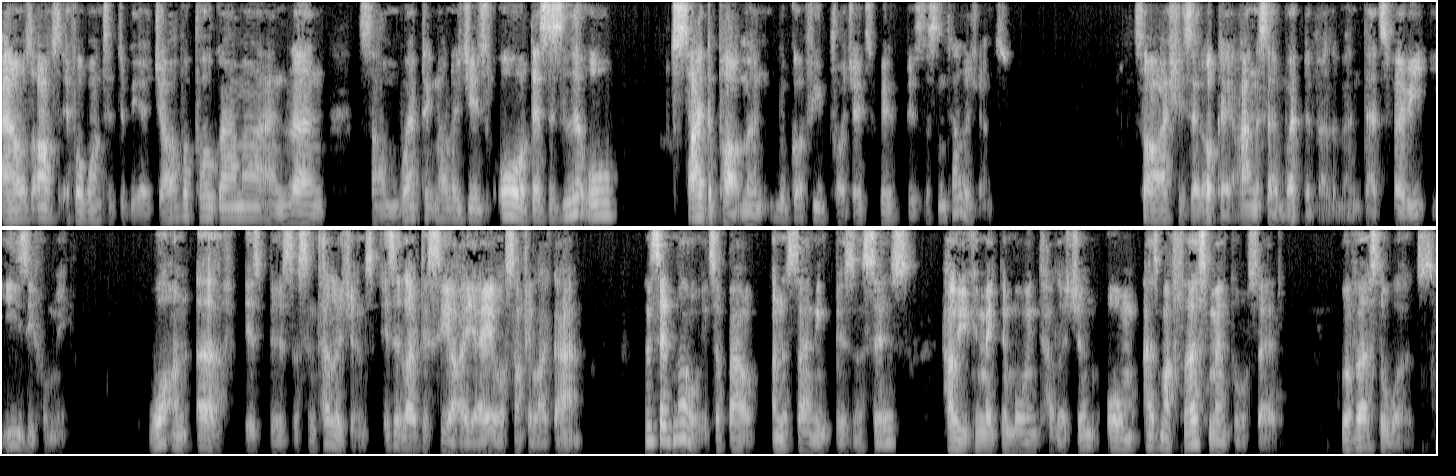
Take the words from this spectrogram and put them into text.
And I was asked if I wanted to be a Java programmer and learn some web technologies, or there's this little side department, we've got a few projects with business intelligence. So I actually said, okay, I understand web development. That's very easy for me. What on earth is business intelligence? Is it like the CIA or something like that? And they said, no, it's about understanding businesses, how you can make them more intelligent, or as my first mentor said, reverse the words.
